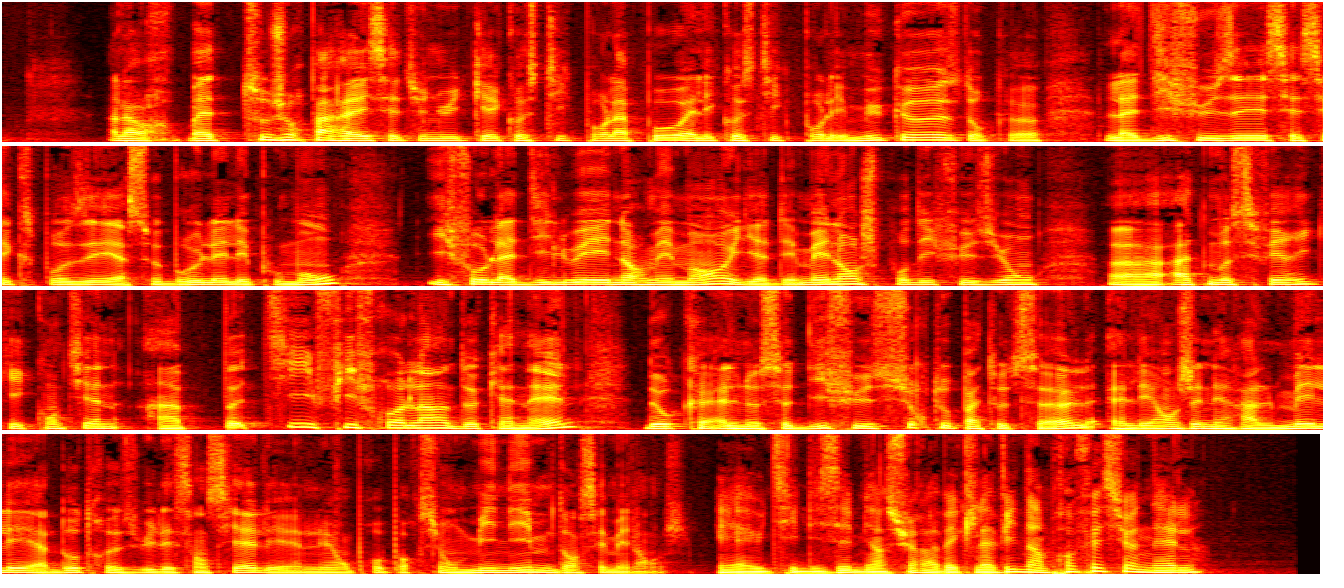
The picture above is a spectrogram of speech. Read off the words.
Alors, bah, toujours pareil, c'est une huile qui est caustique pour la peau, elle est caustique pour les muqueuses, donc euh, la diffuser, c'est s'exposer à se brûler les poumons. Il faut la diluer énormément. Il y a des mélanges pour diffusion euh, atmosphérique qui contiennent un petit fifrelin de cannelle. Donc, elle ne se diffuse surtout pas toute seule. Elle est en général mêlée à d'autres huiles essentielles et elle est en proportion minime dans ces mélanges. Et à utiliser bien sûr avec l'avis d'un professionnel.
